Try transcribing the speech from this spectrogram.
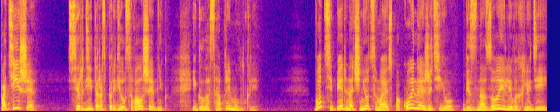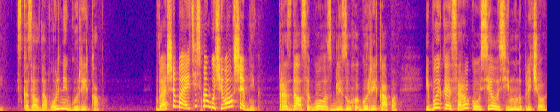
«Потише!» – сердито распорядился волшебник, и голоса примолкли. «Вот теперь начнется мое спокойное житье без назойливых людей», — сказал довольный Гуррикап. «Вы ошибаетесь, могучий волшебник!» — раздался голос близуха Гуррикапа, и бойкая сорока уселась ему на плечо.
